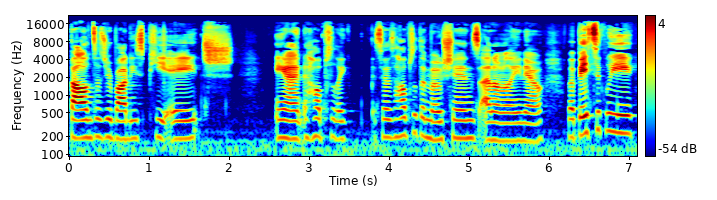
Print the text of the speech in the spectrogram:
balances your body's ph and helps like it says helps with emotions. I don't really know. But basically,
